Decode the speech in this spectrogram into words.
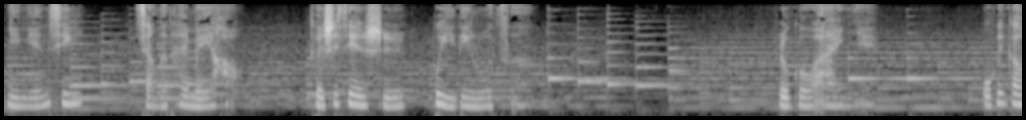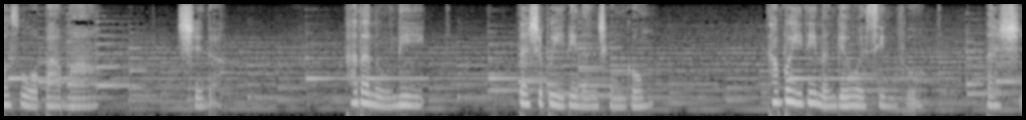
你年轻，想的太美好，可是现实。不一定如此。如果我爱你，我会告诉我爸妈：是的，他的努力，但是不一定能成功。他不一定能给我幸福，但是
